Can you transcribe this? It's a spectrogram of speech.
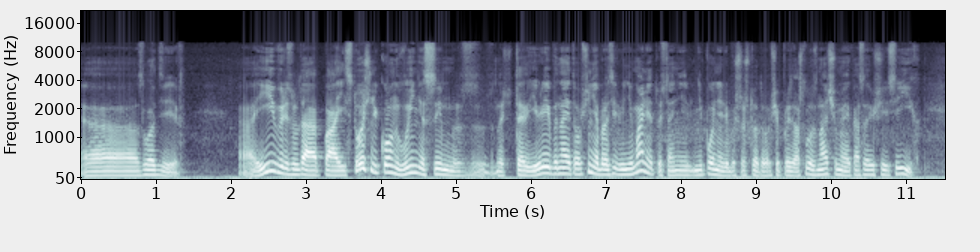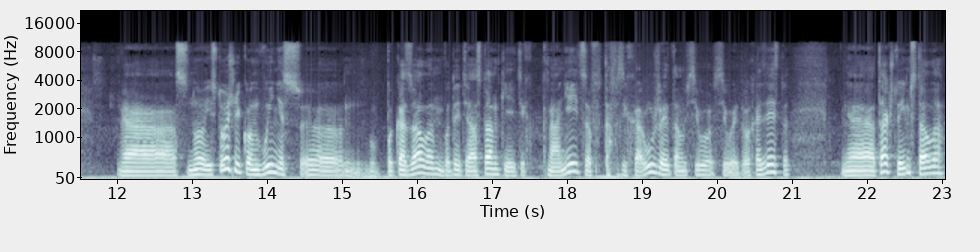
э, злодеев. А, и в результате по источнику он вынес им, значит, евреи бы на это вообще не обратили внимания, то есть они не поняли бы, что что-то вообще произошло значимое, касающееся их. Но источник он вынес, показал им вот эти останки этих кнанейцев, там, их оружия, там, всего, всего этого хозяйства. Так что им стало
